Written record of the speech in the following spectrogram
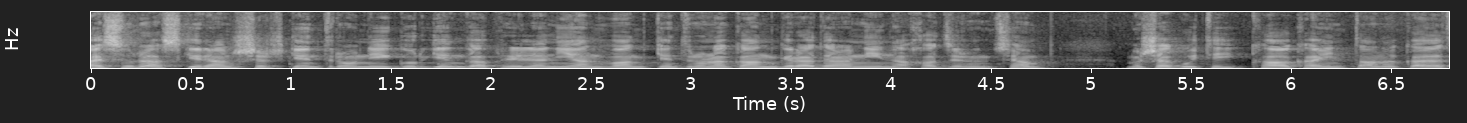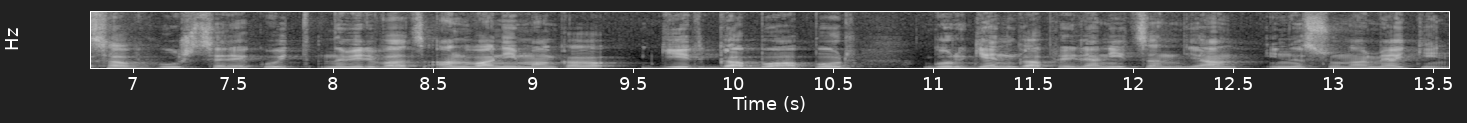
Այսօր Ասկերան շրջկենտրոնի Գուրգեն Գաբրիելյանի անվան կենտրոնական գրադարանի նախաձեռնությամբ մշակույթի քաղաքային տանը կայացավ հուշ ցերեկույթ նվիրված անվանի մանկագիր Գաբոապոր Գուրգեն Գաբրիելյանի ծննդյան 90-ամյակին։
